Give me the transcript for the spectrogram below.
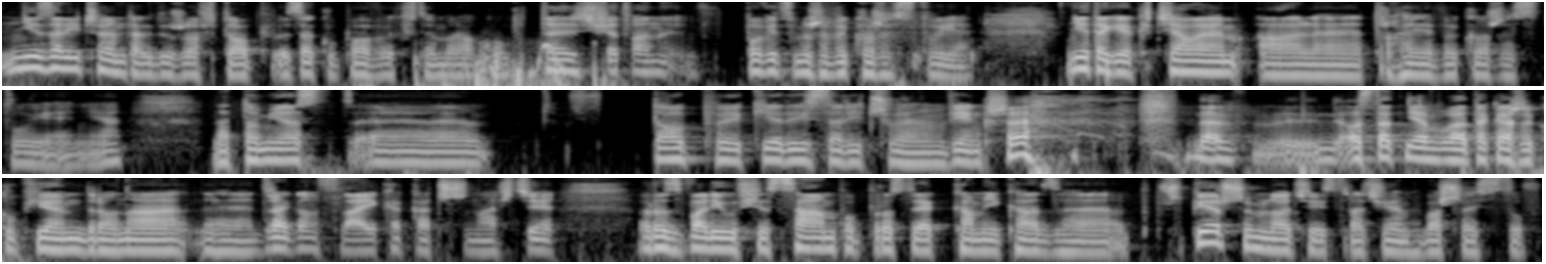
Nie zaliczyłem tak dużo wtop zakupowych w tym roku. Te światła powiedzmy, że wykorzystuję. Nie tak jak chciałem, ale trochę je wykorzystuję, nie? Natomiast e, wtopy kiedyś zaliczyłem większe, Ostatnia była taka, że kupiłem drona e, Dragonfly KK-13. Rozwalił się sam po prostu jak kamikadze przy pierwszym locie i straciłem chyba 600.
